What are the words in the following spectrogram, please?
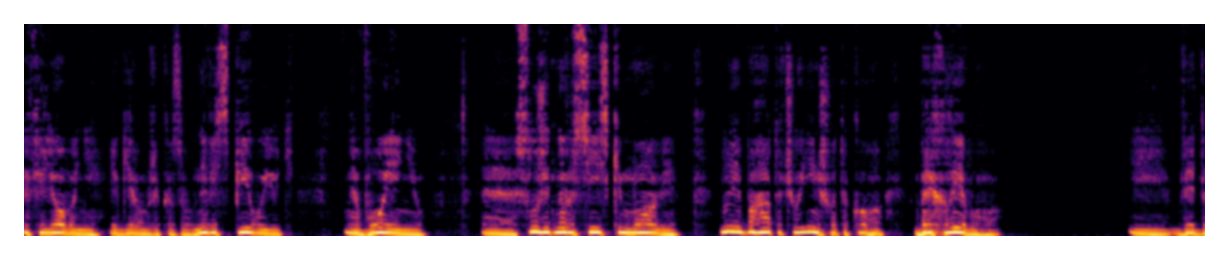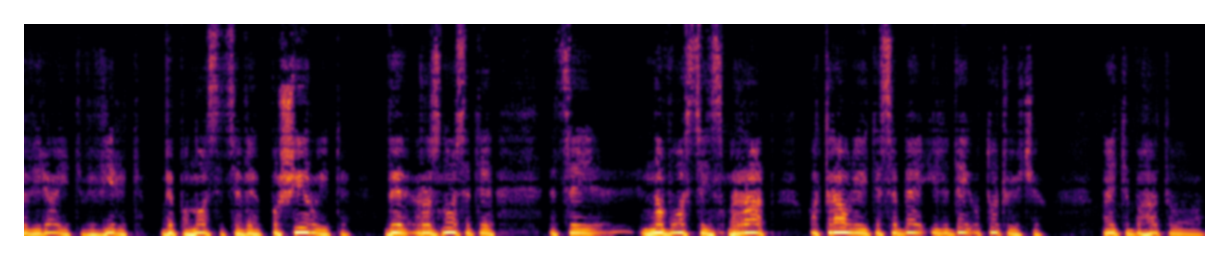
ефільовані, як я вам вже казав, не відспівують е, воїнів, е, служать на російській мові, ну і багато чого іншого такого брехливого. І ви довіряєте, ви вірите, ви поносите, ви поширюєте, ви розносите цей навоз, цей смрад, отравлюєте себе і людей оточуючих. Знаєте, багато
